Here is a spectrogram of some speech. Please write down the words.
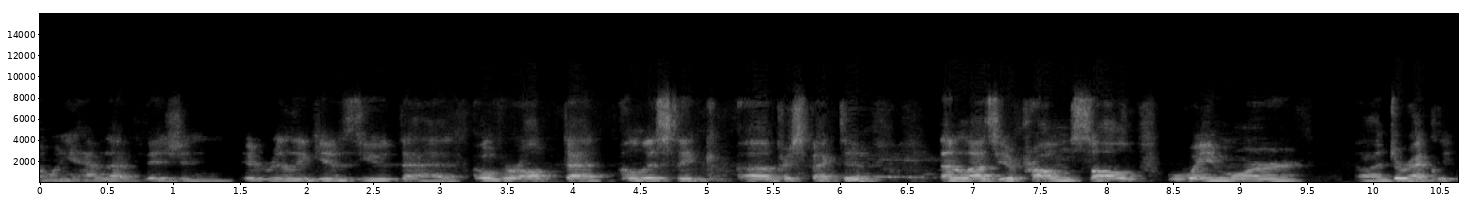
And when you have that vision, it really gives you that overall, that holistic uh, perspective that allows you to problem solve way more uh, directly,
